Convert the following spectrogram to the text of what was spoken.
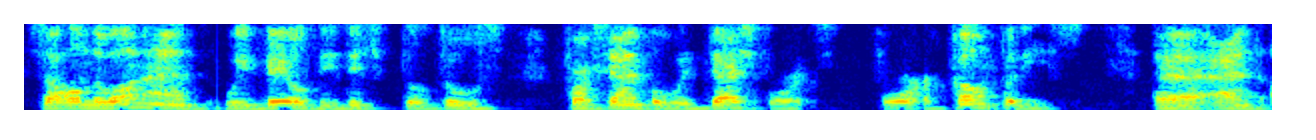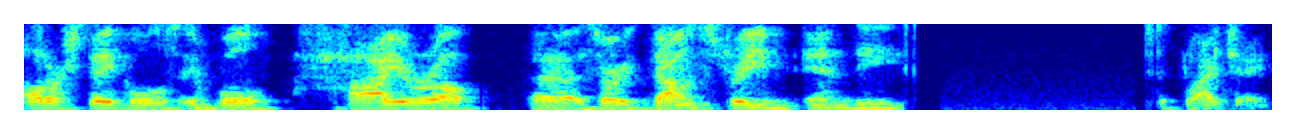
So on the one hand, we build these digital tools for example, with dashboards for companies uh, and other stakeholders involved higher up, uh, sorry, downstream in the supply chain.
